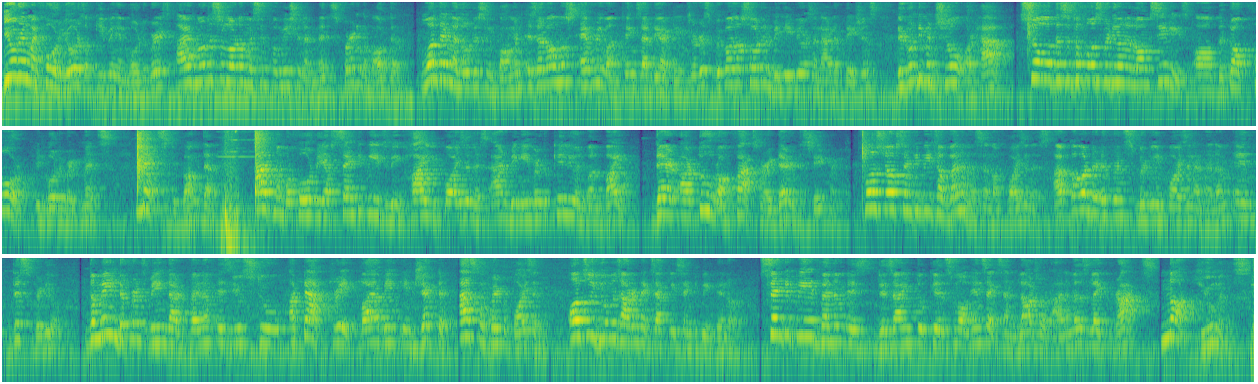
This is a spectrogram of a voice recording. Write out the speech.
During my four years of keeping invertebrates, I have noticed a lot of misinformation and myths spreading about them. One thing I noticed in common is that almost everyone thinks that they are dangerous because of certain behaviors and adaptations they don't even show or have. So this is the first video in a long series of the top 4 invertebrate myths. Let's debunk them. At number 4 we have centipedes being highly poisonous and being able to kill you in one bite. There are two wrong facts right there in the statement. First off, centipedes are venomous and not poisonous. I've covered the difference between poison and venom in this video. The main difference being that venom is used to attack prey via being injected as compared to poison. Also, humans aren't exactly centipede dinner. Centipede venom is designed to kill small insects and larger animals like rats, not humans.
